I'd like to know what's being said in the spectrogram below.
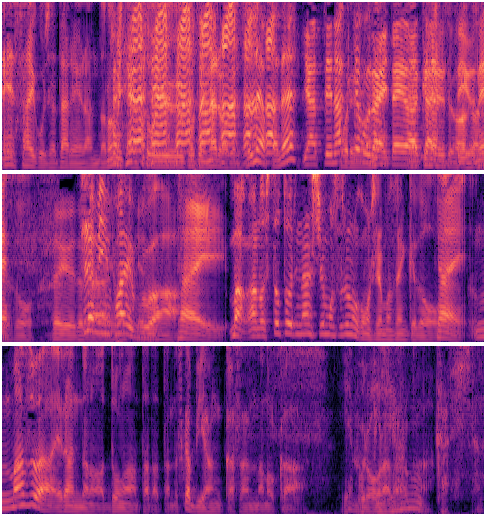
え、最後じゃ誰選んだの？みたいな、そういうことになるわけですよね、やっぱね。やってなくても大体わかるっていうね。ちなみにありますけど5は、はい。まあ、あの、一通り何周もするのかもしれませんけど、はい。まずは選んだのはどなただったんですか？ビアンカさんなのか、いや、フもうビアン。カでしたね。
